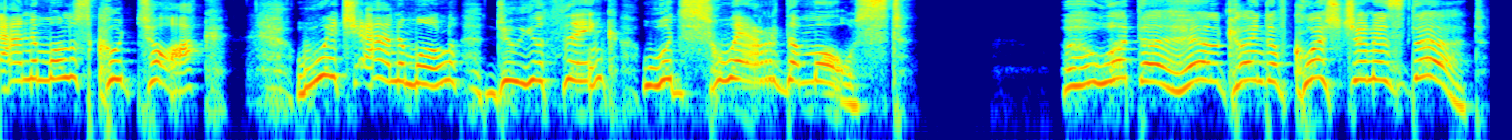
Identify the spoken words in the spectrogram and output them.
animals could talk, which animal do you think would swear the most? Uh, what the hell kind of question is that?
